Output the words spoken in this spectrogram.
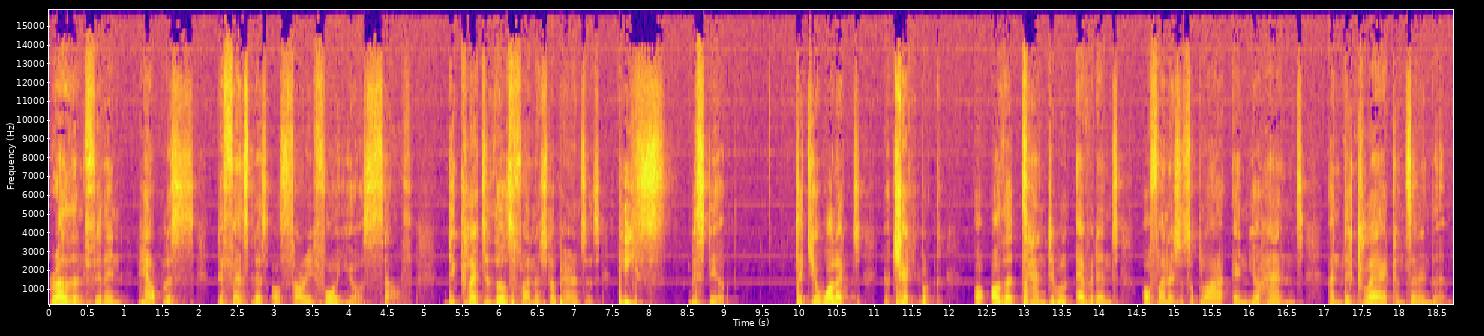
rather than feeling helpless, defenseless, or sorry for yourself. Declare to those financial appearances, peace, be still. Take your wallet, your checkbook, or other tangible evidence of financial supply in your hands and declare concerning them,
